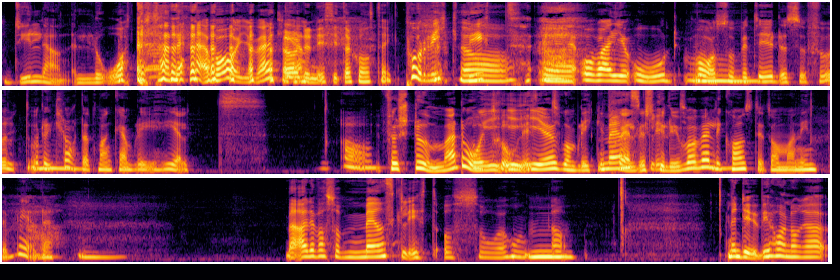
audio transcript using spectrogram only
Dylan-låt. Utan det här var ju hörde verkligen ni citationstecken? på riktigt. Ja. Eh, och varje ord var så betydelsefullt. Och det är klart att man kan bli helt Ja. förstummad då i, i, Otroligt. i ögonblicket själv. Det Mänskligt. skulle ju vara väldigt konstigt om man inte blev det. Men, ja, det var så mänskligt och så hon... Ja. Men du, vi har några...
